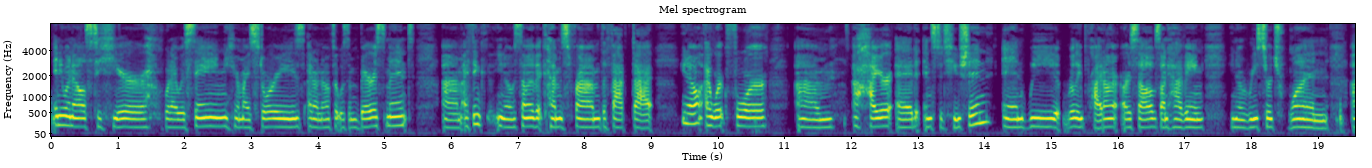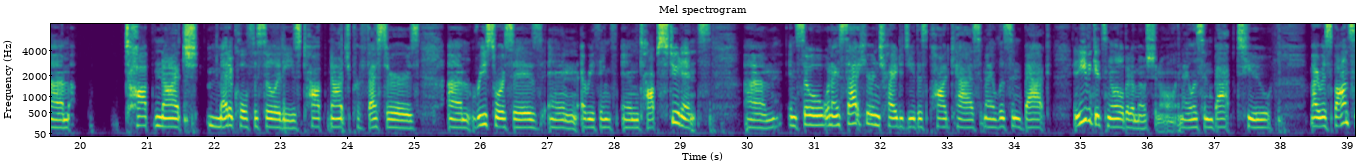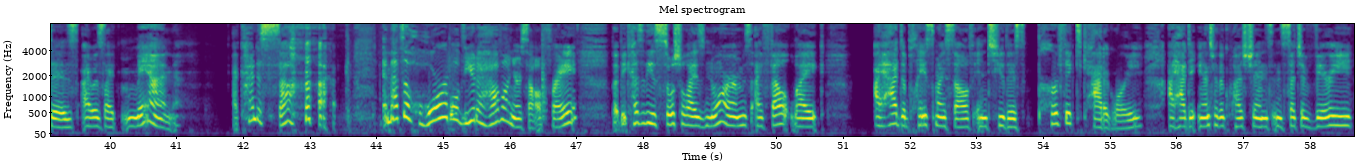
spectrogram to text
anyone else to hear what I was saying, hear my stories. I don't know if it was embarrassment. Um, I think, you know, some of it comes from the fact that, you know, I work for um, a higher ed institution and we really pride on ourselves on having, you know, research one, um, top notch medical facilities, top notch professors, um, resources and everything and top students. Um, and so when I sat here and tried to do this podcast and I listened back, it even gets me a little bit emotional. And I listened back to my responses. I was like, man, I kind of suck. and that's a horrible view to have on yourself, right? But because of these socialized norms, I felt like I had to place myself into this perfect category. I had to answer the questions in such a very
